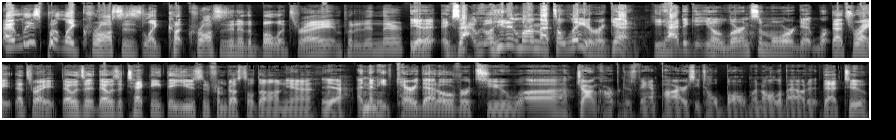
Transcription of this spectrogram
At least put like crosses, like cut crosses into the bullets, right, and put it in there. yeah, exactly. Well, he didn't learn that till later. Again, he had to get you know learn some more, get work. That's right. That's right. That was a that was a technique they used in From Dusk Till Dawn. Yeah. Yeah, and then he carried that over to uh, John Carpenter's Vampires. He told Baldwin all about it. That too.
